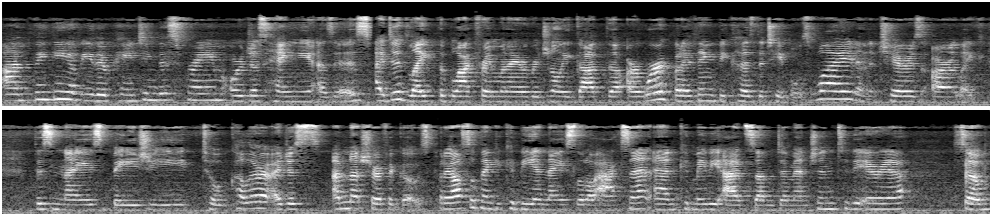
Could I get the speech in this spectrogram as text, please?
I'm thinking of either painting this frame or just hanging it as is. I did like the black frame when I originally got the artwork, but I think because the table's white and the chairs are like this nice beigey taupe color, I just, I'm not sure if it goes. But I also think it could be a nice little accent and could maybe add some dimension to the area. So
